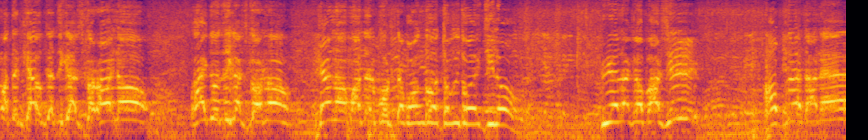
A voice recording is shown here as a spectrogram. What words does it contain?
আমাদের কেউ কে জিজ্ঞেস করা হয় না। আজও জিজ্ঞেস করো কেন আমাদের ভোটটা বন্ধ স্থগিত হয়েছিল? প্রিয় এলাকাবাসী, আপনারা জানেন,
